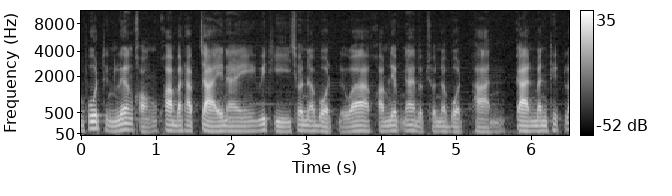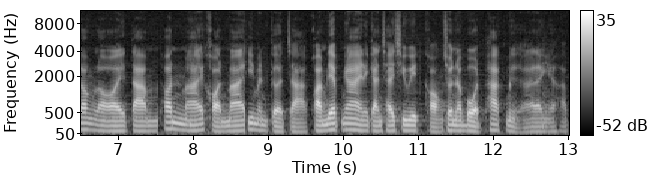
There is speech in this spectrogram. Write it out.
ผมพูดถึงเรื่องของความประทับใจในวิถีชนบท หรือว่าความเรียบง่ายแบบชนบทผ่าน การบันทึกล่องรอย ตามท่อนไม้ขอนไม้ที่มันเกิดจากความเรียบง่ายในการใช้ชีวิตของชนบทภาคเหนืออะไรเงี้ยครับ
